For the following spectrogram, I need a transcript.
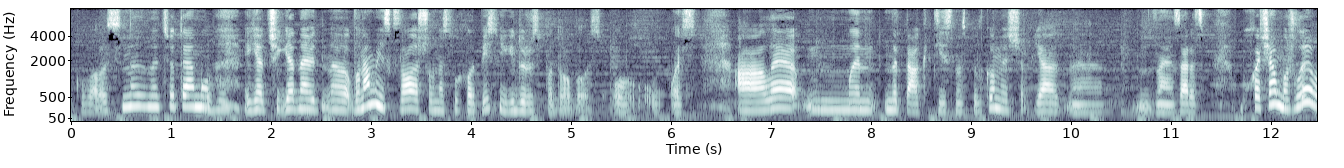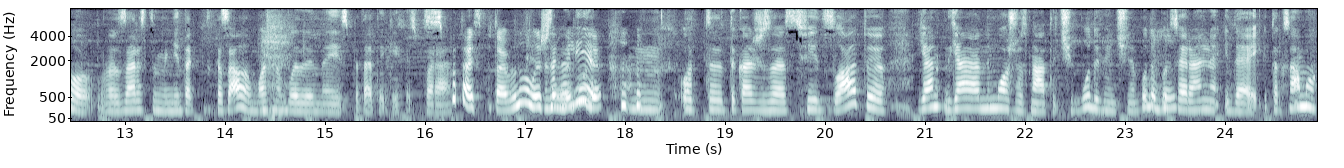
спілкувалися на, на цю тему. Я, чи- я навіть е, вона мені сказала, що вона слухала пісню, їй дуже сподобалось. О, о, ось. Але ми не так тісно спілкуємося, щоб я. Не Знаю, зараз, хоча можливо, зараз ти мені так підказала, можна буде в неї спитати якихось порад. Спитай, спитай, воно лише не буде. от е, ти кажеш за світ златою. Я, я не можу знати, чи буде він, чи не буде, бо це реальна ідея. І так само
